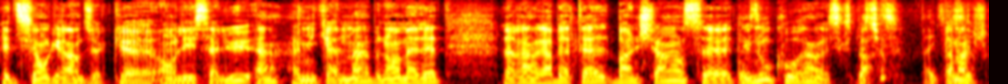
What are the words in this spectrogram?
Édition Grand-Duc, euh, on les salue, hein, amicalement. Benoît Mallette, Laurent Rabatel, bonne chance. Euh, tenez-nous au courant de ce qui se passe. Ça marche.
